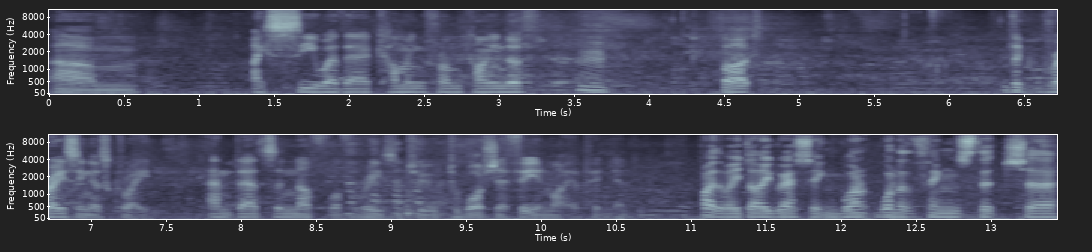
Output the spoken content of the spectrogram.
um, I see where they're coming from, kind of. But the racing is great, and that's enough of a reason to, to watch FE, in my opinion. By the way, digressing, one, one of the things that uh,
